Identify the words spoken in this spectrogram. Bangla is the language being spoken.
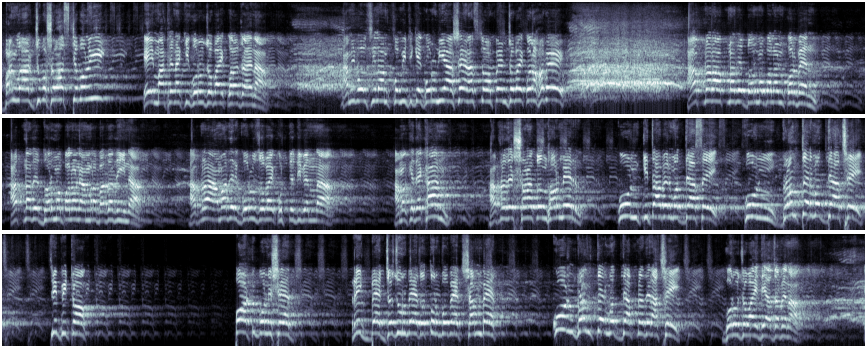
বাংলার যুব সমাজকে বলি, এই মাঠে নাকি গরু জবাই করা যায় না? আমি বলছিলাম, কমিটিকে গরু নিয়ে আসেন, আজকে ওপেন জবাই করা হবে। আপনারা আপনাদের ধর্ম পালন করবেন। আপনাদের ধর্ম পালনে আমরা বাধা দিই না। আপনারা আমাদের গরু জবাই করতে দিবেন না। আমাকে দেখান। আপনাদের সনাতন ধর্মের কোন কিতাবের মধ্যে আছে, কোন গ্রন্থের মধ্যে আছে? ত্রিপিটক পট উপনিষেদ ঋগ্বেদ, যজুর্বেদ অতুর্ববেদ সামবেদ, কোন গ্রন্থের মধ্যে আপনাদের আছে? গরু জবাই দেয়া যাবে না।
